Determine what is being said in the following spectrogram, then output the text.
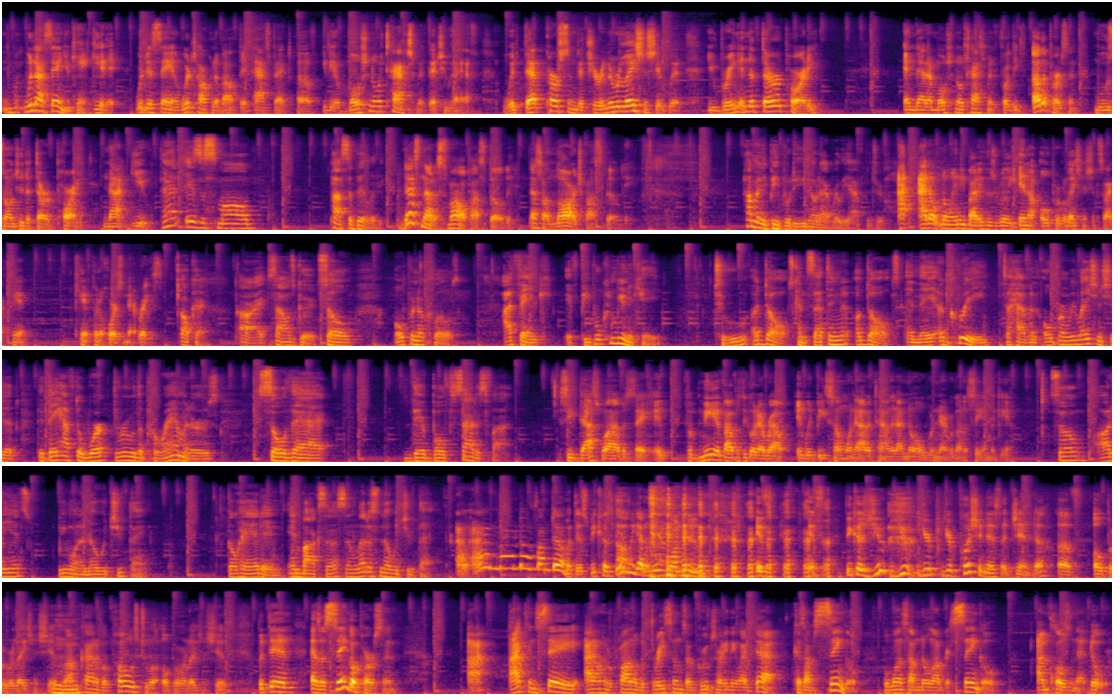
we're not saying you can't get it. We're just saying we're talking about the aspect of the emotional attachment that you have with that person that you're in a relationship with. You bring in the third party, and that emotional attachment for the other person moves on to the third party, not you. That is a small possibility. That's not a small possibility. That's a large possibility. How many people do you know that really happened to? I, I don't know anybody who's really in an open relationship, so I can't can't put a horse in that race. Okay. All right. Sounds good. So, open or close? I think if people communicate to adults, consenting adults, and they agree to have an open relationship, that they have to work through the parameters so that they're both satisfied. See, that's why I would say, it, for me, if I was to go that route, it would be someone out of town that I know we're never going to see them again. So, audience, we want to know what you think. Go ahead and inbox us and let us know what you think. I, I don't know if I'm done with this because then we got to oh. move on to if, if because you you you're you're pushing this agenda of open relationship. Mm-hmm. I'm kind of opposed to an open relationship, but then as a single person, I I can say I don't have a problem with threesomes or groups or anything like that because I'm single. But once I'm no longer single, I'm closing that door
